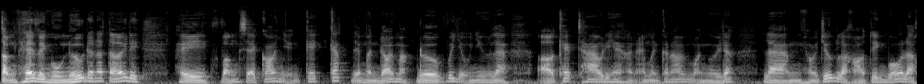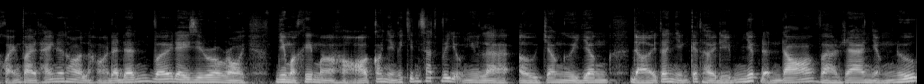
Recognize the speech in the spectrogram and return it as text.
tận thế về nguồn nước đó nó tới đi thì vẫn sẽ có những cái cách để mình đối mặt được. Ví dụ như là ở Cape Town đi ha, hồi nãy mình có nói với mọi người đó, là hồi trước là họ tuyên bố là khoảng vài tháng nữa thôi là họ đã đến với Day Zero rồi. Nhưng mà khi mà họ có những cái chính sách, ví dụ như là ừ cho người dân đợi tới những cái thời điểm nhất định đó và ra nhận nước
